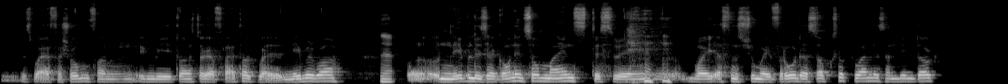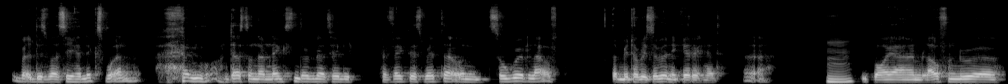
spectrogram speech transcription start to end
Das war ja verschoben von irgendwie Donnerstag auf Freitag, weil Nebel war. Ja. Und Nebel ist ja gar nicht so meins, deswegen war ich erstens schon mal froh, dass es abgesagt worden ist an dem Tag weil das war sicher nichts geworden. Und das dann am nächsten Tag natürlich perfektes Wetter und so gut läuft, damit habe ich selber nicht gerechnet. Mhm. Ich war ja im Laufen nur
